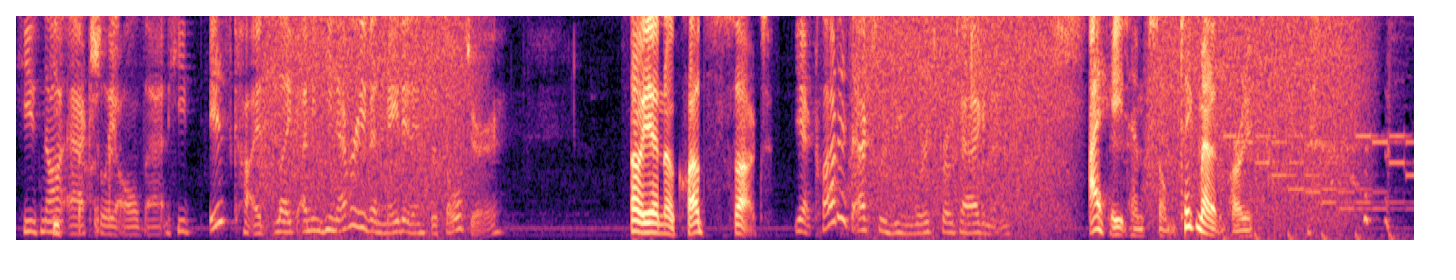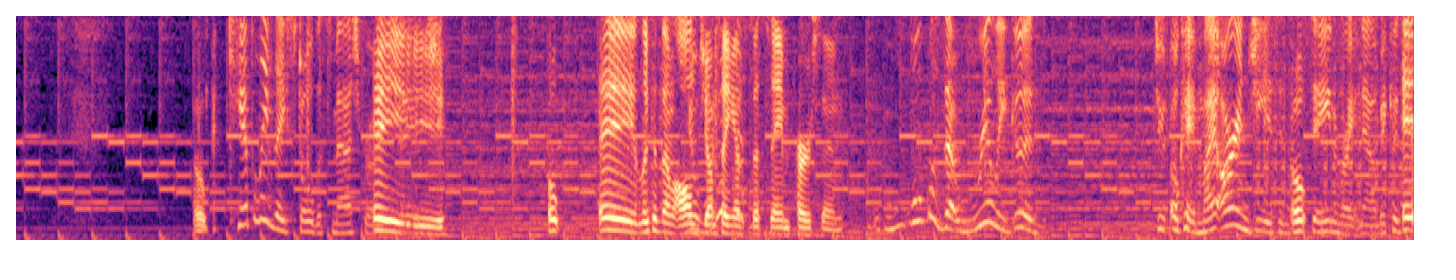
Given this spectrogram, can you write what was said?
he's not actually all that. He is kind like I mean he never even made it into soldier. Oh yeah, no, Cloud sucked. Yeah, Cloud is actually the worst protagonist. I hate him so much. Take him out of the party. oh I can't believe they stole the Smash Bros. Hey. stage. Oh, hey, look at them all Yo, jumping at the same person. What was that really good? Dude, okay, my RNG is Oh. insane right now because you're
